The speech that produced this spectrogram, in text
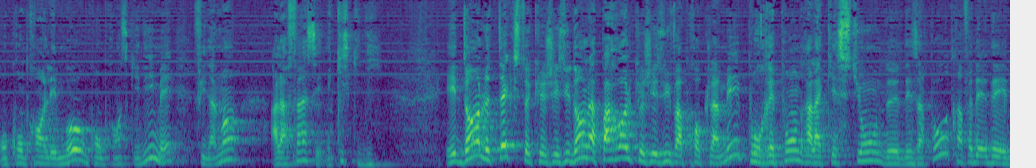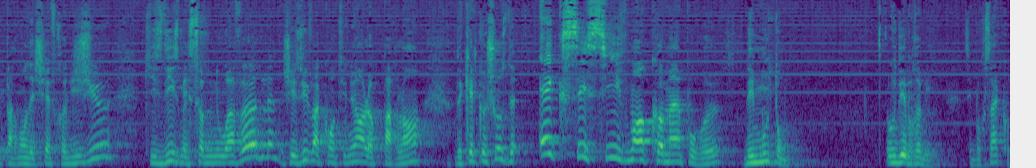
On comprend les mots, on comprend ce qu'il dit, mais finalement, à la fin, c'est mais qu'est-ce qu'il dit? Et dans le texte que Jésus, dans la parole que Jésus va proclamer pour répondre à la question des apôtres, enfin des, pardon, des chefs religieux, qui se disent mais sommes-nous aveugles? Jésus va continuer en leur parlant de quelque chose d'excessivement commun pour eux, des moutons ou des brebis. C'est pour ça que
